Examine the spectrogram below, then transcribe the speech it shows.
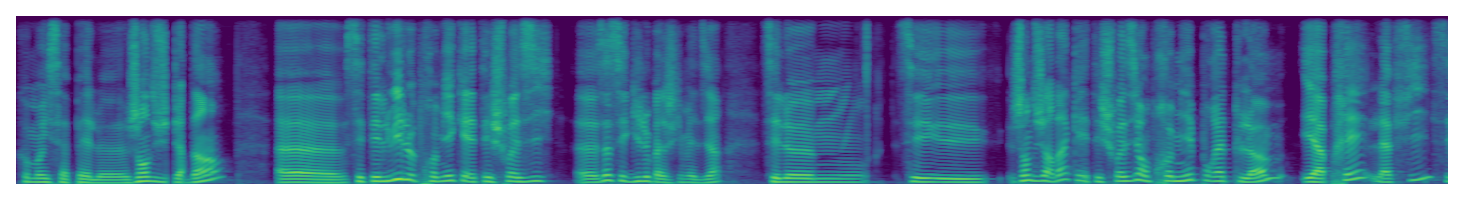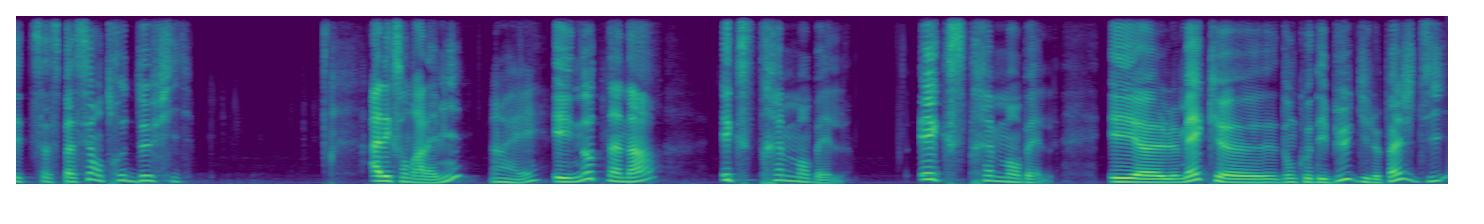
comment il s'appelle Jean Dujardin. Euh, c'était lui le premier qui a été choisi. Euh, ça, c'est Guy Lepage qui m'a dit. hein. C'est le, c'est Jean Dujardin qui a été choisi en premier pour être l'homme, et après, la fille, c'est, ça se passait entre deux filles. Alexandra Lamy, Ouais. et une autre nana extrêmement belle. Extrêmement belle. Et euh, le mec, donc au début, Guy Lepage dit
